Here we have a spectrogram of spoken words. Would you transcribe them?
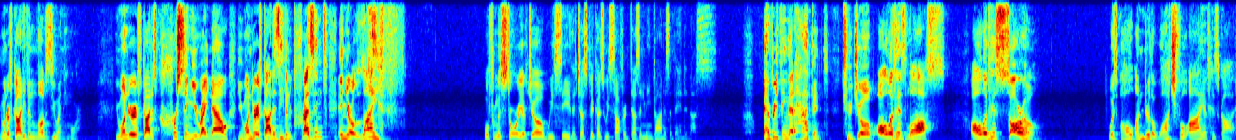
You wonder if God even loves you anymore. You wonder if God is cursing you right now. You wonder if God is even present in your life. Well, from the story of Job, we see that just because we suffer doesn't mean God has abandoned us. Everything that happened to Job, all of his loss, all of his sorrow, was all under the watchful eye of his God.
